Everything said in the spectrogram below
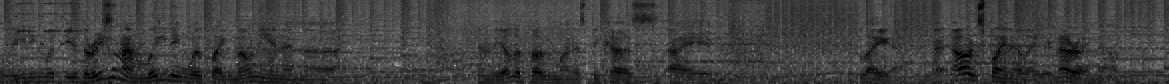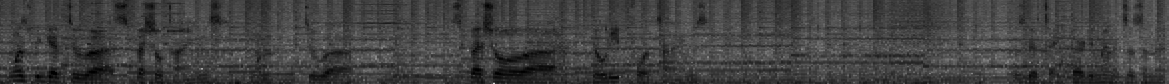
leading with you. The reason I'm leading with, like, Monian and, uh, and the other Pokemon is because I'm... Like, I'll explain it later, not right now once we get to uh, special times, one to uh, special uh, Elite Four times. This is gonna take 30 minutes, isn't it?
